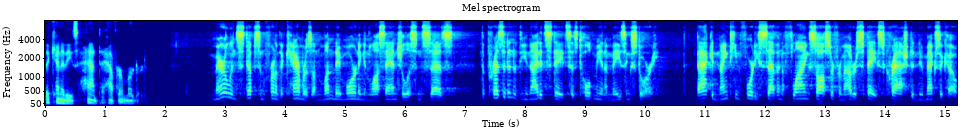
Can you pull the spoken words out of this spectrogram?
the Kennedys had to have her murdered. Marilyn steps in front of the cameras on Monday morning in Los Angeles and says, The President of the United States has told me an amazing story. Back in 1947, a flying saucer from outer space crashed in New Mexico,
